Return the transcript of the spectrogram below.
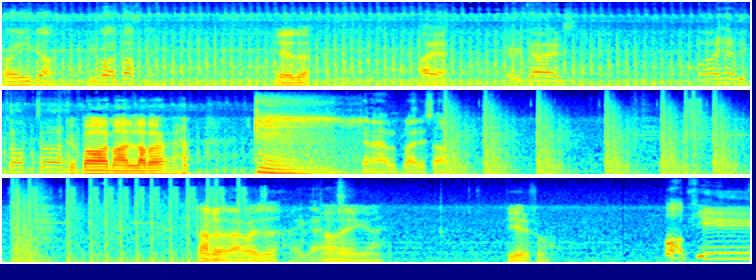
Where are you going? You're right above me? Yeah, that. Oh yeah. Here it goes. Bye helicopter. Goodbye, my lover. Gonna able to blow this up. Don't look that way, is it? There. Oh, there you go. Beautiful. Fuck you.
